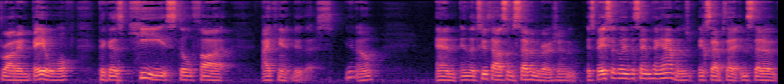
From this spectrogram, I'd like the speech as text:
brought in Beowulf because he still thought, I can't do this, you know? And in the 2007 version, it's basically the same thing happens, except that instead of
